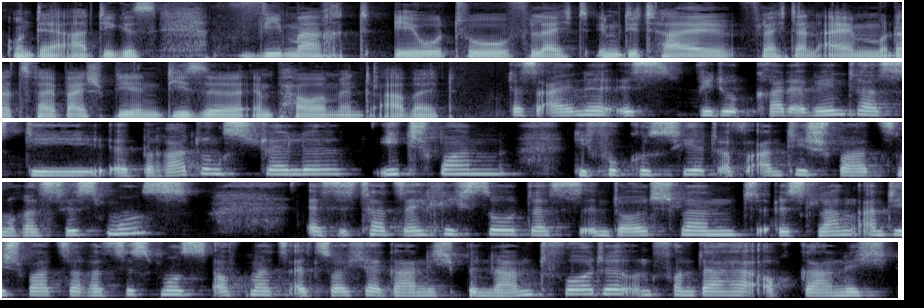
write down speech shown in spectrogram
und derartiges. Wie macht EOTO vielleicht im Detail, vielleicht an einem oder zwei Beispielen diese Empowerment-Arbeit? Das eine ist, wie du gerade erwähnt hast, die äh, Beratungsstelle Each One, die fokussiert auf antischwarzen Rassismus. Es ist tatsächlich so, dass in Deutschland bislang antischwarzer Rassismus oftmals als solcher gar nicht benannt wurde und von daher auch gar nicht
